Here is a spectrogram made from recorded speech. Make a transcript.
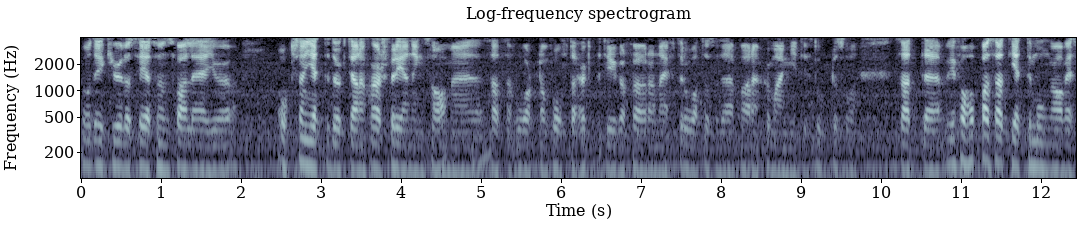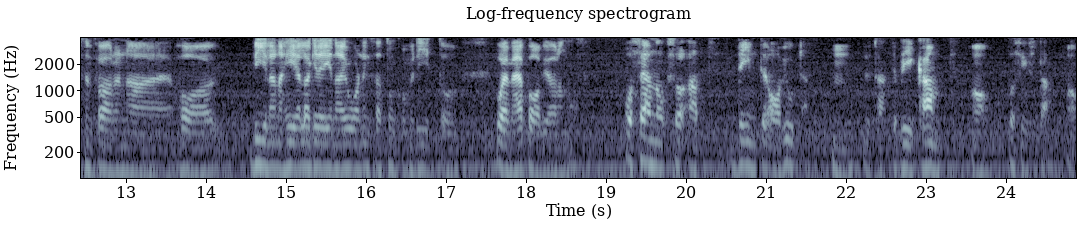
och det är kul att se. Sundsvall är ju också en jätteduktig arrangörsförening som eh, satsar hårt. De får ofta högt betyg av förarna efteråt och sådär på arrangemanget i stort och så. Så att eh, vi får hoppas att jättemånga av SM-förarna eh, har bilarna hela grejerna i ordning så att de kommer dit och, och är med på avgörandet. Och sen också att det inte är avgjort än. Mm. Utan att det blir kamp Ja, på sista. ja.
